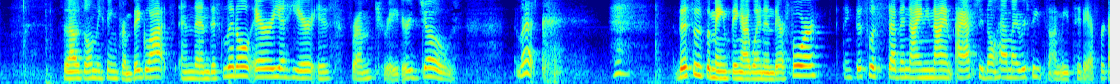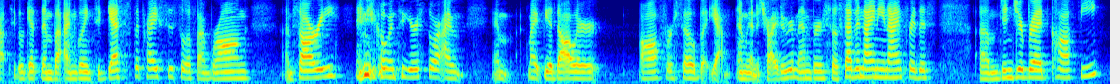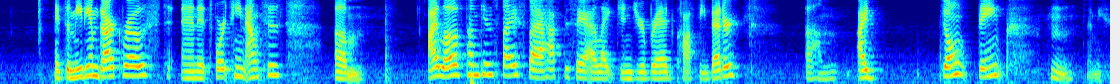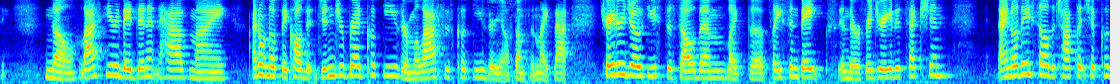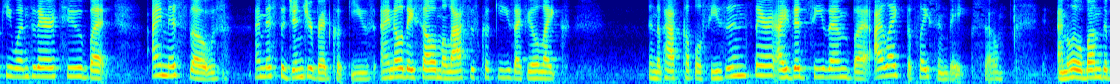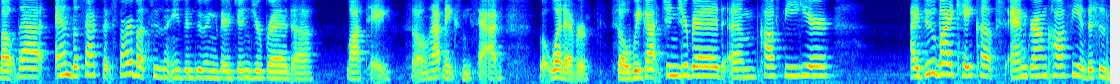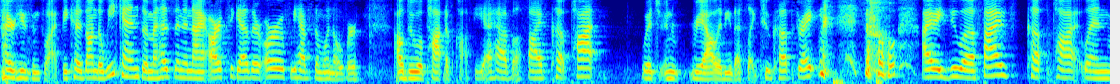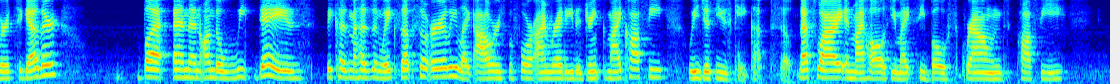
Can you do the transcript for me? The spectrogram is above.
So that was the only thing from Big Lots. And then this little area here is from Trader Joe's. Look, this is the main thing I went in there for think this was $7.99. I actually don't have my receipts on me today. I forgot to go get them, but I'm going to guess the prices. So if I'm wrong, I'm sorry. And you go into your store, I'm, it might be a dollar off or so, but yeah, I'm going to try to remember. So $7.99 for this um, gingerbread coffee. It's a medium dark roast and it's 14 ounces. Um, I love pumpkin spice, but I have to say I like gingerbread coffee better. Um, I don't think, hmm, let me see. No, last year they didn't have my, I don't know if they called it gingerbread cookies or molasses cookies or, you know, something like that. Trader Joe's used to sell them like the place and bakes in the refrigerated section. I know they sell the chocolate chip cookie ones there too, but I miss those. I miss the gingerbread cookies. I know they sell molasses cookies. I feel like in the past couple seasons there, I did see them, but I like the place and bakes. So I'm a little bummed about that. And the fact that Starbucks isn't even doing their gingerbread uh, latte. So that makes me sad, but whatever. So we got gingerbread um, coffee here. I do buy K-cups and ground coffee, and this is my reasons why. Because on the weekends when my husband and I are together, or if we have someone over, I'll do a pot of coffee. I have a five cup pot, which in reality, that's like two cups, right? so I do a five cup pot when we're together, but, and then on the weekdays, because my husband wakes up so early, like hours before I'm ready to drink my coffee, we just use K-cups. So that's why in my hauls, you might see both ground coffee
